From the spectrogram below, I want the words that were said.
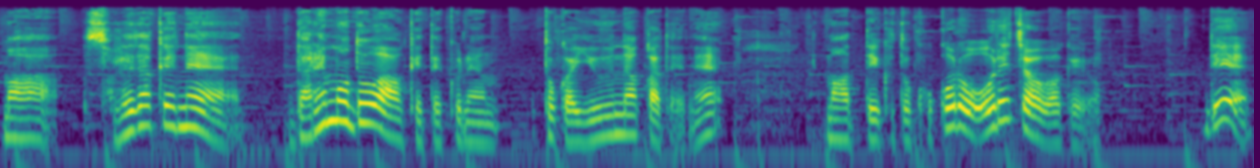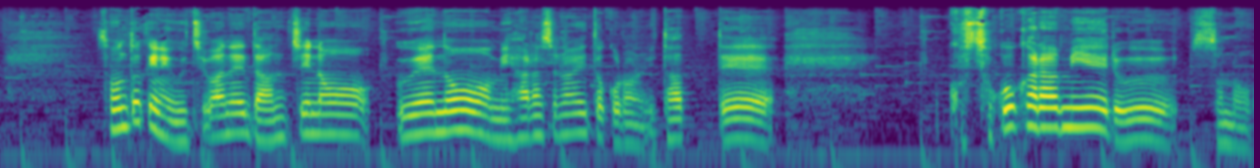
まあそれだけね誰もドア開けてくれんとかいう中でね回っていくと心折れちゃうわけよ。でその時にうちはね団地の上の見晴らしのいいところに立ってそこから見えるその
